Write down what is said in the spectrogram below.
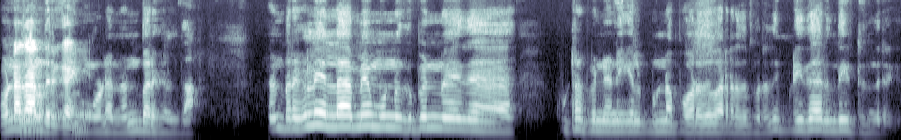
ஒன்னாதான் இருந்திருக்காங்க. இவங்களோட நண்பர்கள் தான். நண்பர்கள் எல்லாமே முன்னுக்கு பின் இதை குற்ற பின்னணிகள் முன்ன போகிறது வர்றது போகிறது இப்படி தான் இருந்துகிட்டு இருந்திருக்கு.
